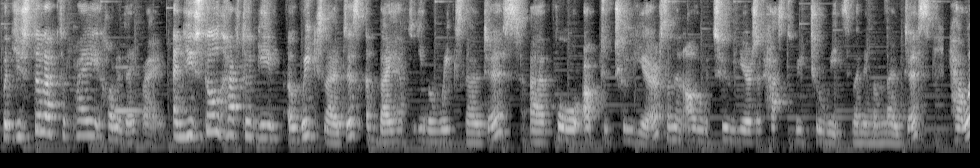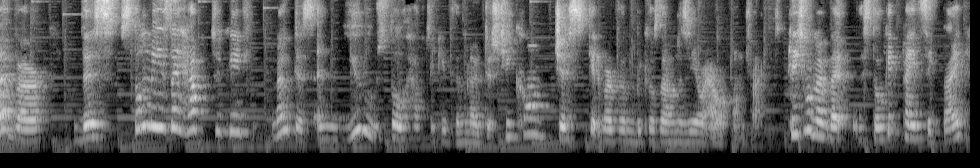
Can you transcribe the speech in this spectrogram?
but you still have to pay holiday pay. And you still have to give a week's notice and they have to give a week's notice uh, for up to two years. And then over two years it has to be two weeks minimum notice. However this still means they have to give notice and you still have to give them notice. You can't just get rid of them because they're on a zero hour contract. Please remember they still get paid sick pay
